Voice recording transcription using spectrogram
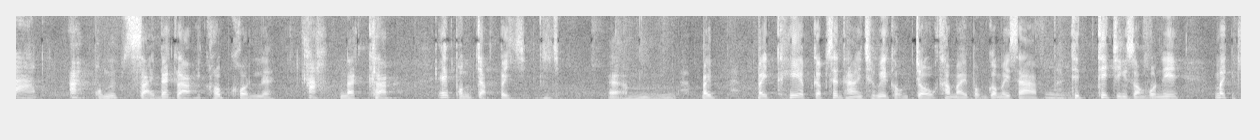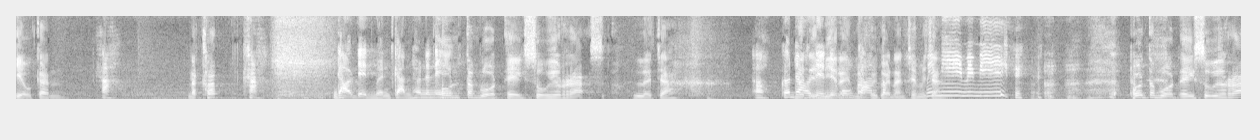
กาสอะผมใส่แบ็กกราวด์ให้ครบคนเลยค่ะนะครับเอ๊ะผมจับไปเอ่อไปไปเทียบกับเส้นทางชีวิตของโจ๊กทำไมผมก็ไม่ทราบอืมที่ที่จริงสองคนนี้ไม่เกี่ยวกัน ค่ะ นะครับค่ะ ดาวเด่นเหมือนกันเท่านั้นเอพงลตำรวจเอกสุวิระเหรอจ๊ะ อ้าวก็ดาวเด่นไม่ในได้มีอะไรวงมากการไปกว่านั้นใช่ไหมไม่จ๊ะมีไม่มี พลตำรวจเอกสุวิระ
